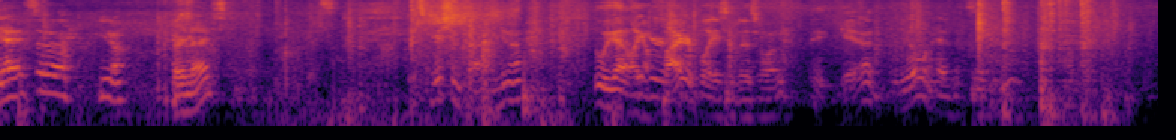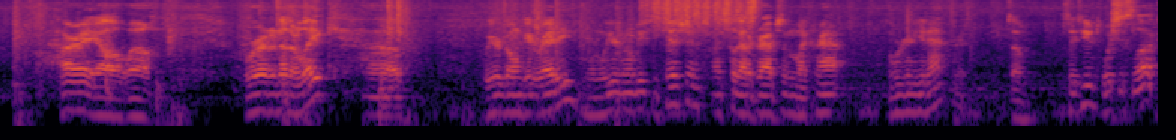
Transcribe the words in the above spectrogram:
Yeah, it's uh, you know, Very nice. it's mission time, you know. Ooh, we got like Figure- a fireplace in this one. Yeah, the old one had it. All right, y'all. Well, we're at another lake. Uh, we are going to get ready, and we are going to do some fishing. I still got to grab some of my crap, and we're going to get after it. So, stay tuned. Wish us luck.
